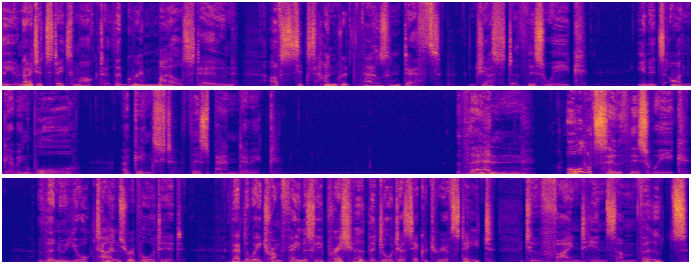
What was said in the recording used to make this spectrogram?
the United States marked the grim milestone of 600,000 deaths just this week in its ongoing war against this pandemic. Then, also this week, the New York Times reported that the way Trump famously pressured the Georgia Secretary of State to find him some votes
